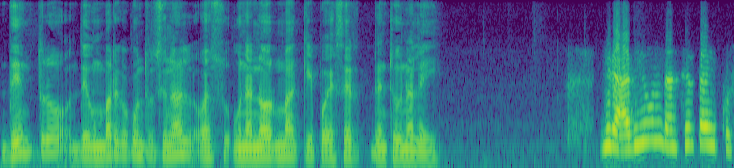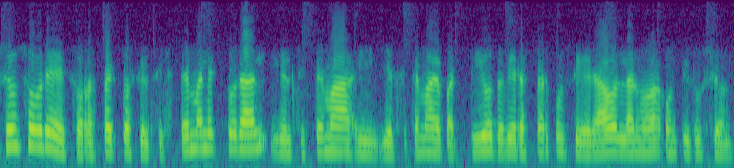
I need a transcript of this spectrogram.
dentro de un barco constitucional o es una norma que puede ser dentro de una ley? Mira, había una cierta discusión sobre eso respecto a si el sistema electoral y el sistema y el sistema de partidos debiera estar considerado en la nueva constitución.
